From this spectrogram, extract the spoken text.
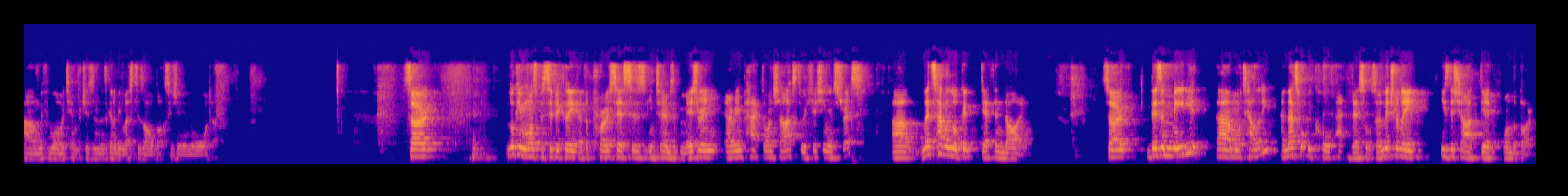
um, with warmer temperatures and there's going to be less dissolved oxygen in the water. So looking more specifically at the processes in terms of measuring our impact on sharks through fishing and stress, uh, let's have a look at death and dying. So there's immediate uh, mortality, and that's what we call at vessel. So literally, is the shark dead on the boat?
